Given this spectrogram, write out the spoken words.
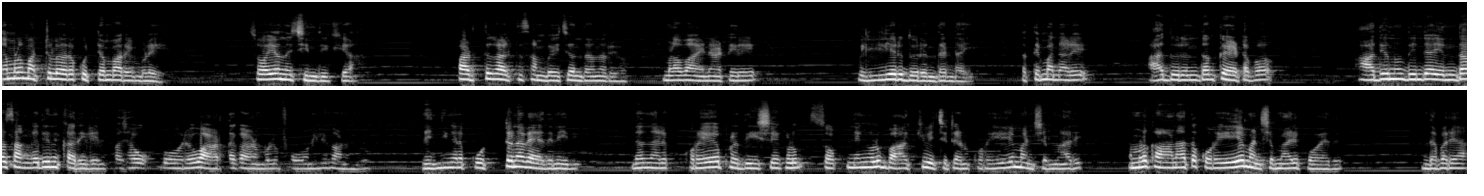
നമ്മൾ മറ്റുള്ളവരെ കുറ്റം പറയുമ്പോഴേ സ്വയം ഒന്ന് ചിന്തിക്കുക. ഇപ്പം അടുത്ത കാലത്ത് സംഭവിച്ചത് എന്താണെന്നറിയോ? നമ്മളെ വയനാട്ടിൽ വലിയൊരു ദുരന്തം ഉണ്ടായി. സത്യം പറഞ്ഞാൽ ആ ദുരന്തം കേട്ടപ്പോൾ ആദ്യമൊന്നും ഇതിന്റെ എന്താ സംഗതി എനിക്കറിയില്ല. പക്ഷെ ഓരോ വാർത്ത കാണുമ്പോഴും ഫോണിൽ കാണുമ്പോഴും നെഞ്ഞിങ്ങനെ പൊട്ടണ വേദനയിൽ എന്തെന്നാൽ കുറേ പ്രതീക്ഷകളും സ്വപ്നങ്ങളും ബാക്കി വെച്ചിട്ടാണ് കുറേ മനുഷ്യന്മാർ നമ്മൾ കാണാത്ത കുറേ മനുഷ്യന്മാർ പോയത്. എന്താ പറയുക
